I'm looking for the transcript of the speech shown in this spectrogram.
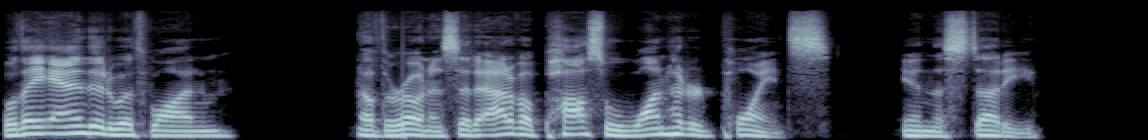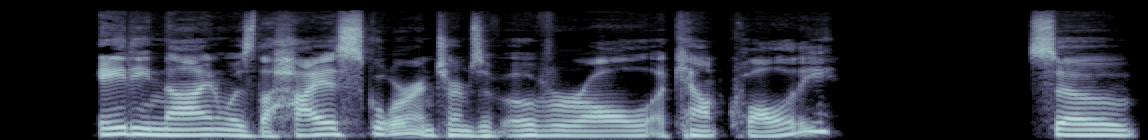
Well, they ended with one of their own and said out of a possible 100 points in the study, 89 was the highest score in terms of overall account quality. So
